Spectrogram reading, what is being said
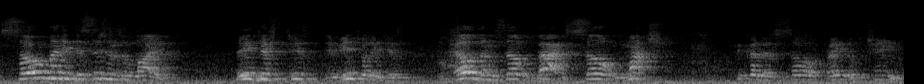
So many decisions in life, they just, just eventually just held themselves back so much because they're so afraid of change.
